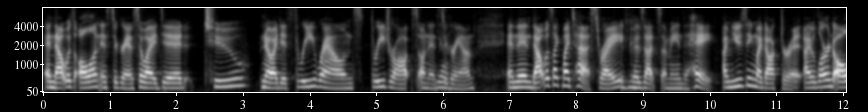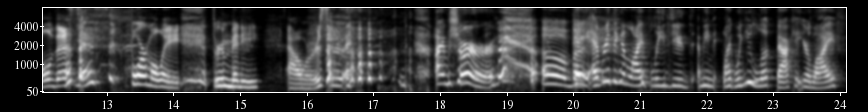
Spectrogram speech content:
And that was all on Instagram. So I did two, no, I did three rounds, three drops on Instagram. And then that was like my test, right? Mm-hmm. Because that's, I mean, the, hey, I'm using my doctorate. I learned all of this Yes. formally through many hours. I'm sure. oh, but hey, everything in life leads you. I mean, like when you look back at your life,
